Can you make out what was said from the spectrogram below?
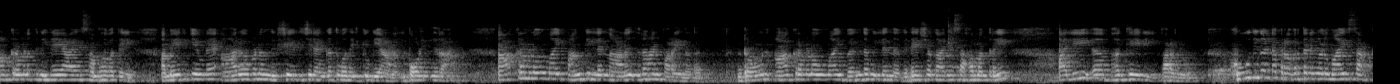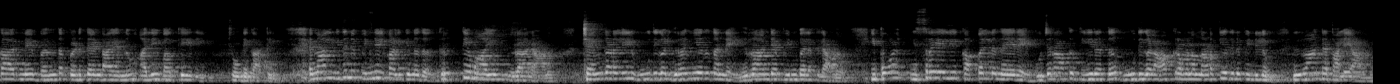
ആക്രമണത്തിനിരയായ സംഭവത്തിൽ അമേരിക്കയുടെ ആരോപണം നിഷേധിച്ച് രംഗത്ത് വന്നിരിക്കുകയാണ് ഇപ്പോൾ ഇറാൻ. ആക്രമണവുമായി പങ്കില്ലെന്നാണ് ഇറാൻ പറയുന്നത്. ഡ്രോൺ ആക്രമണവുമായി ബന്ധമില്ലെന്ന് വിദേശകാര്യ സഹമന്ത്രി അലി ബഖേരി പറഞ്ഞു. ഹൂതികളുടെ പ്രവർത്തനങ്ങളുമായി സർക്കാരിനെ ബന്ധപ്പെടുത്തേണ്ട എന്നും അലി ബഖേരി ചൂണ്ടിക്കാട്ടി. എന്നാൽ ഇതിന് പിന്നിൽ കളിക്കുന്നത് കൃത്യമായും ഇറാനാണ്. ചെങ്കടലിൽ ഹൂതികൾ ഇറങ്ങിയത് തന്നെ ഇറാന്റെ പിൻബലത്തിലാണ്. ഇപ്പോൾ ഇസ്രയേലി കപ്പലിന് നേരെ ഗുജറാത്ത് തീരത്ത് ഹൂതികൾ ആക്രമണം നടത്തിയതിന് പിന്നിലും ഇറാന്റെ തലയാണ്.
